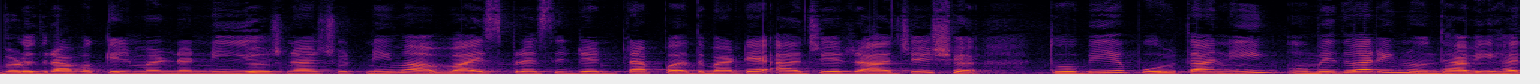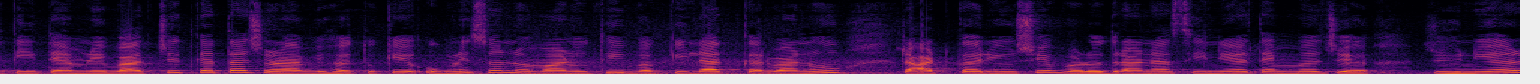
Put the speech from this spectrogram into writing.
વડોદરા વકીલ મંડળની યોજના ચૂંટણીમાં વાઇસ પ્રેસિડેન્ટના પદ માટે આજે રાજેશ ધોબીએ પોતાની ઉમેદવારી નોંધાવી હતી. તેમણે વાતચીત કરતાં જણાવ્યું હતું કે, ઓગણીસો નવ્વાણુંથી વકીલાત કરવાનું સ્ટાર્ટ કર્યું છે. વડોદરાના સિનિયર તેમજ જુનિયર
